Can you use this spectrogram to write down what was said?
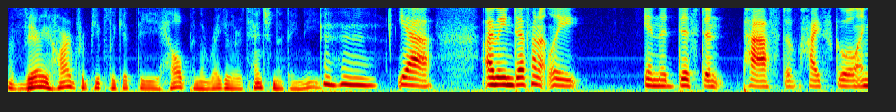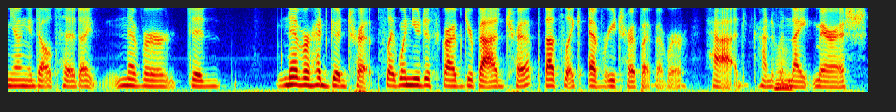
very hard for people to get the help and the regular attention that they need. Mm-hmm. Yeah. I mean, definitely in the distant past of high school and young adulthood, I never did, never had good trips. Like when you described your bad trip, that's like every trip I've ever had, kind of a nightmarish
